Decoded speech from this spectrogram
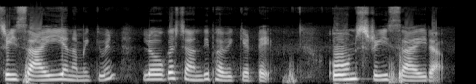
ശ്രീ സായിയെ നമിക്കുവിൻ ലോകശാന്തി ഭവിക്കട്ടെ. ഓം ശ്രീ സായിരാം.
